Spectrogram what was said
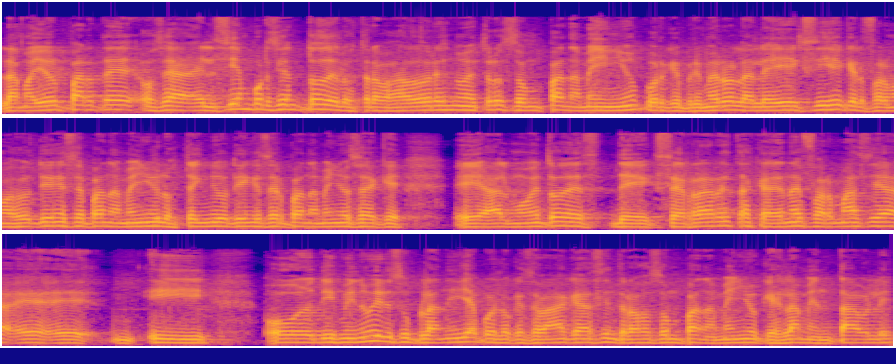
la mayor parte, o sea, el 100% de los trabajadores nuestros son panameños, porque primero la ley exige que el farmacéutico tiene que ser panameño y los técnicos tienen que ser panameños, o sea que eh, al momento de, cerrar estas cadenas de farmacia eh, eh, y, o disminuir su planilla, pues los que se van a quedar sin trabajo son panameños, que es lamentable.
